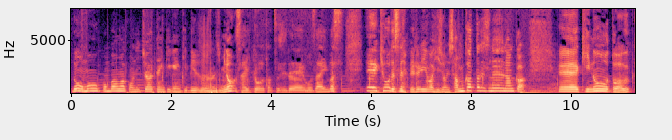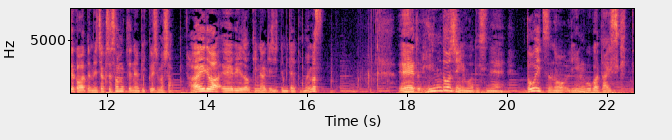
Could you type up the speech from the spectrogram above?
どうも、こんばんは、こんにちは。天気元気ビルドでおなじみの斉藤達治でございます。えー、今日ですね、ベルリンは非常に寒かったですね。なんか、えー、昨日とは打って変わってめちゃくちゃ寒くてね、びっくりしました。はい、では、えー、ビルド気になる記事いってみたいと思います。えーと、インド人はですね、ドイツのリンゴが大好きって、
